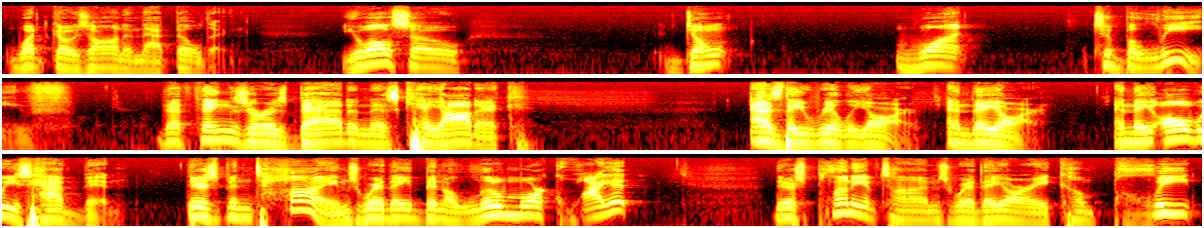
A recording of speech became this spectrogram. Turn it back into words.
what goes on in that building. You also don't want to believe that things are as bad and as chaotic as they really are. And they are. And they always have been. There's been times where they've been a little more quiet. There's plenty of times where they are a complete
